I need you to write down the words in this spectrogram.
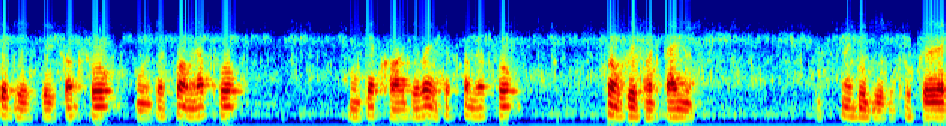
จะเหตุเกิดความทุกข์หูจะความรับทุกข์หูจะขอจะว่าจะความรับทุกข์ความคือหอนกันมันจะเหตุทุกข์เกิด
